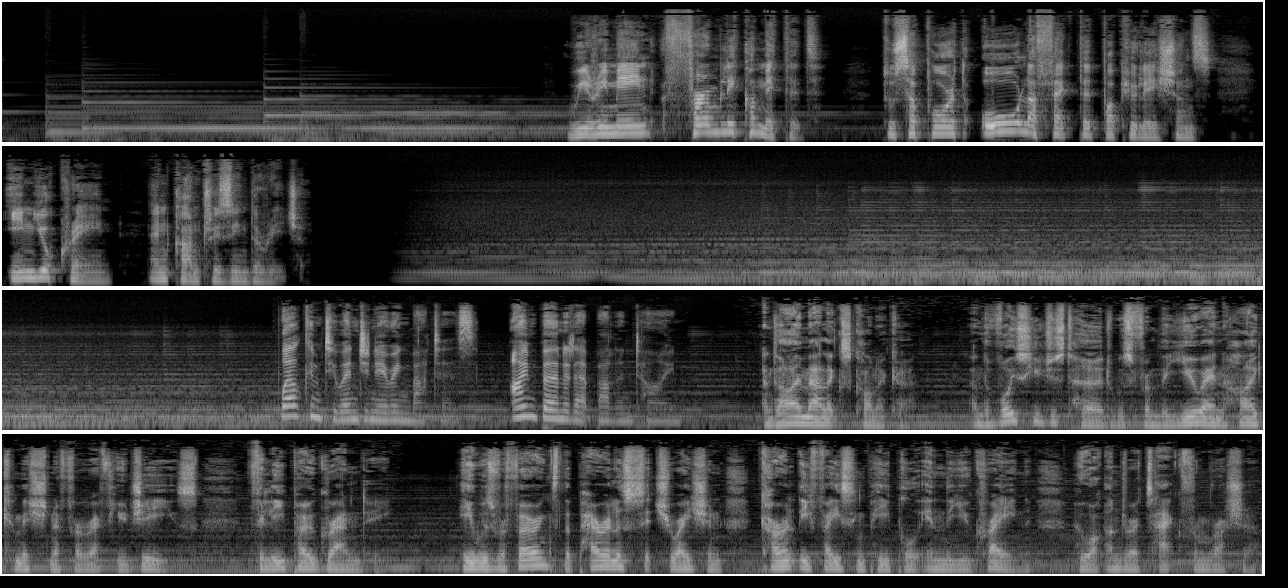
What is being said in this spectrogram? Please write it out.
We remain firmly committed to support all affected populations in Ukraine and countries in the region. Welcome to Engineering Matters. I'm Bernadette Ballantyne. And I'm Alex Conacher. And the voice you just heard was from the UN High Commissioner for Refugees, Filippo Grandi. He was referring to the perilous situation currently facing people in the Ukraine who are under attack from Russia.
